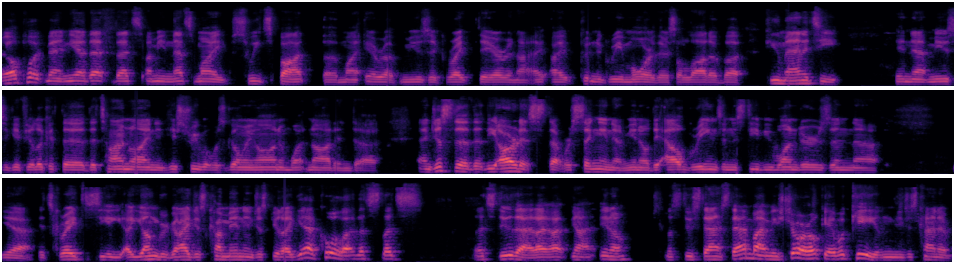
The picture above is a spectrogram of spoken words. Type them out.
well put, man. Yeah, that that's. I mean, that's my sweet spot, uh, my era of music, right there. And I I couldn't agree more. There's a lot of uh, humanity in that music. If you look at the the timeline in history, what was going on and whatnot, and uh, and just the, the the artists that were singing them. You know, the Al Greens and the Stevie Wonders, and uh, yeah, it's great to see a, younger guy just come in and just be like, yeah, cool, uh, let's let's let's do that. I, I yeah, you know, let's do stand stand by me. Sure, okay, what key? And you just kind of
